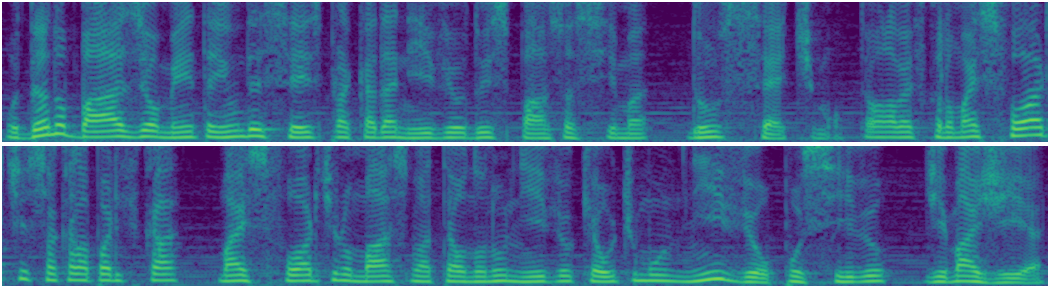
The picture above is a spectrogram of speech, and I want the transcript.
o dano base aumenta em 1d6 para cada nível do espaço acima do sétimo. Então ela vai ficando mais forte, só que ela pode ficar mais forte no máximo até o nono nível, que é o último nível possível de magia.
